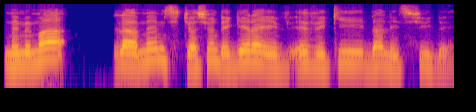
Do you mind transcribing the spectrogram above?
même la même situation de guerre est, vécue dans le sud,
